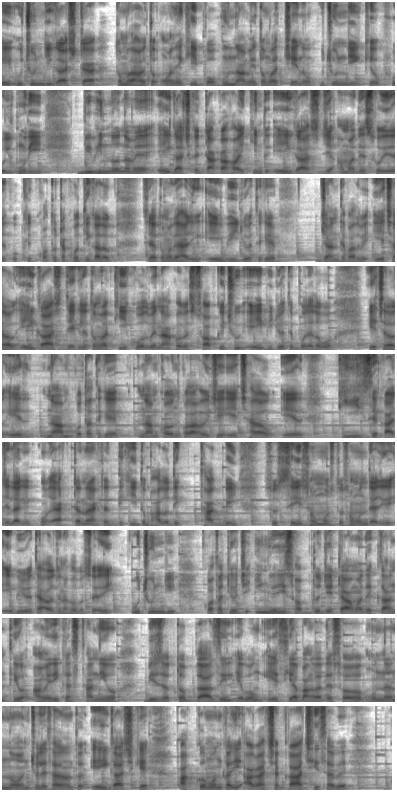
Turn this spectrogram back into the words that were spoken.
এই উচুন্ডি গাছটা তোমরা হয়তো অনেকেই বহু নামে তোমরা চেনো উচুন্ডি কেউ ফুলকুঁড়ি, বিভিন্ন নামে এই গাছকে ডাকা হয়। কিন্তু এই গাছ যে আমাদের শরীরের পক্ষে কতটা ক্ষতিকারক, সেটা তোমাদের আজকে এই ভিডিও থেকে জানতে পারবে। এছাড়াও এই গাছ দেখলে তোমরা কি করবে, না করবে সব কিছু এই ভিডিওতে বলে দেবো। এছাড়াও এর নাম কোথা থেকে নামকরণ করা হয়েছে, এছাড়াও এর কী সে কাজে লাগে একটা না একটা দিকেই তো ভালো দিক থাকবেই। সো সেই সমস্ত সম্বন্ধে আজকে এই ভিডিওতে আলোচনা করব। সো এই উচুঞ্জি কথাটি হচ্ছে ইংরেজি শব্দ যেটা আমাদের ক্রান্তীয় আমেরিকা, স্থানীয়, বিশেষত ব্রাজিল এবং এশিয়া, বাংলাদেশ সহ অন্যান্য অঞ্চলে সাধারণত এই গাছকে আক্রমণকারী আগাছা গাছ হিসাবে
